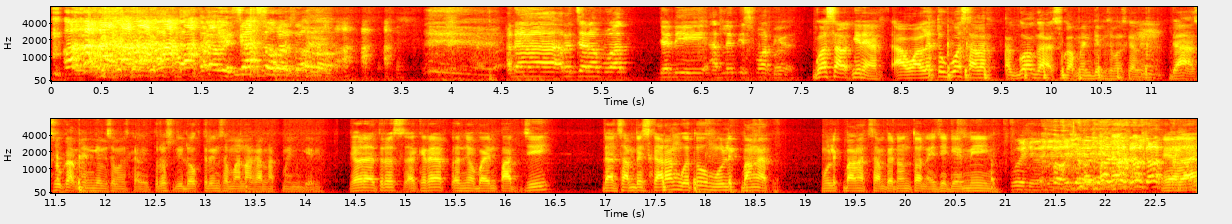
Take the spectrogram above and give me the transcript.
Solo. Ada rencana buat jadi atlet e-sport gitu. Gua sal gini ya, awalnya tuh gua salah gua gak suka main game sama sekali. Gak suka main game sama sekali. Terus didoktrin sama anak-anak main game. Ya udah terus akhirnya nyobain PUBG dan sampai sekarang gue tuh ngulik banget. Ngulik banget sampai nonton EJ Gaming. Waduh, waduh, waduh. ya kan?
